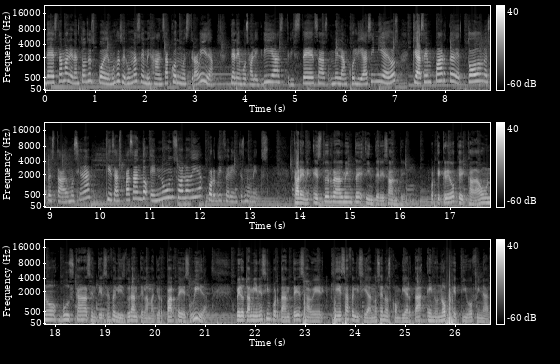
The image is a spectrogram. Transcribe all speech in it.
De esta manera entonces podemos hacer una semejanza con nuestra vida. Tenemos alegrías, tristezas, melancolías y miedos que hacen parte de todo nuestro estado emocional, quizás pasando en un solo día por diferentes momentos. Karen, esto es realmente interesante porque creo que cada uno busca sentirse feliz durante la mayor parte de su vida. Pero también es importante saber que esa felicidad no se nos convierta en un objetivo final,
